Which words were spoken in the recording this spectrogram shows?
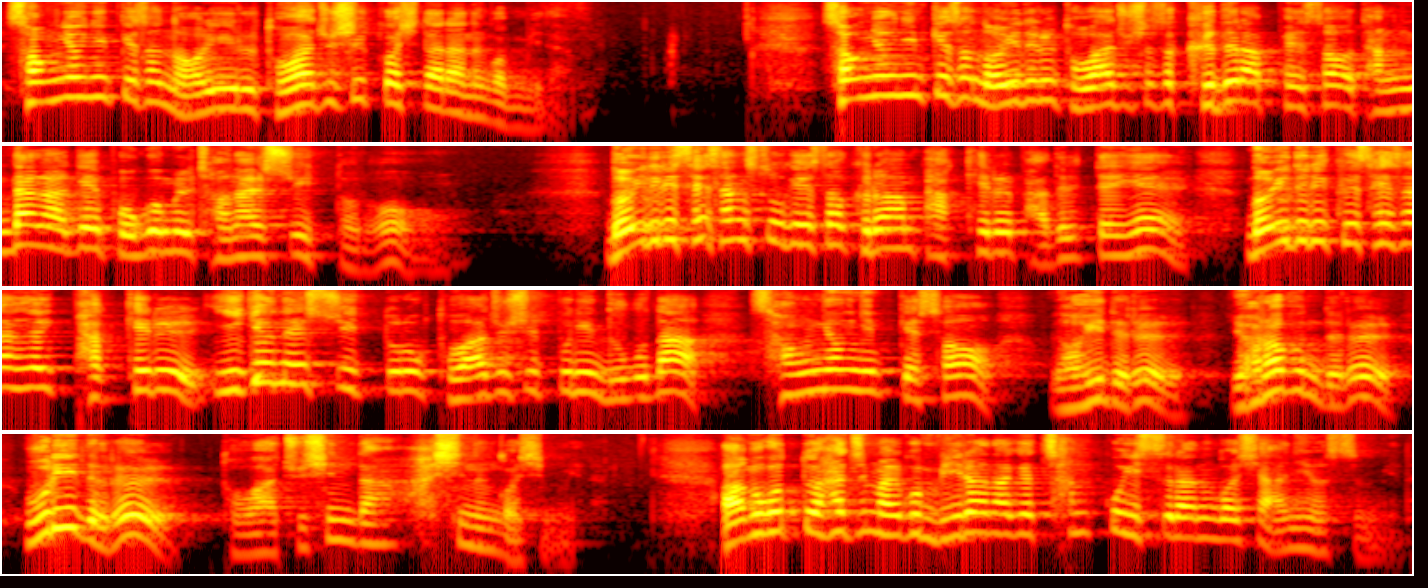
성령님께서 너희를 도와주실 것이다라는 겁니다. 성령님께서 너희들을 도와주셔서 그들 앞에서 당당하게 복음을 전할 수 있도록 너희들이 세상 속에서 그러한 박해를 받을 때에 너희들이 그 세상의 박해를 이겨낼 수 있도록 도와주실 분이 누구다? 성령님께서 너희들을, 여러분들을, 우리들을 도와주신다 하시는 것입니다. 아무것도 하지 말고 미련하게 참고 있으라는 것이 아니었습니다.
